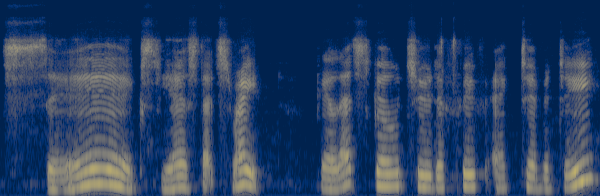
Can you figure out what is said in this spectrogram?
6. Yes, that's right. Okay, let's go to the fifth activity.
